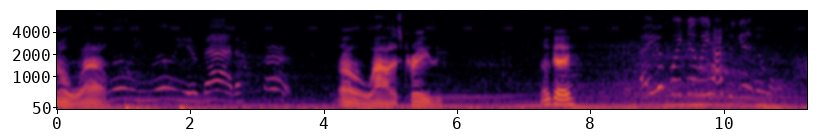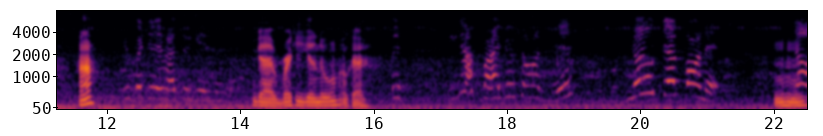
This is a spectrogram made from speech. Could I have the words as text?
Oh wow. Really, really bad. Oh wow, that's crazy. Okay. Are you afraid we have to get a new one? Huh? You afraid that have to get a new one? You gotta break it, you get a new one? Okay. But you got spiders on this? No step on it. No.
